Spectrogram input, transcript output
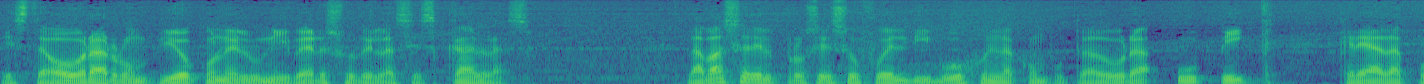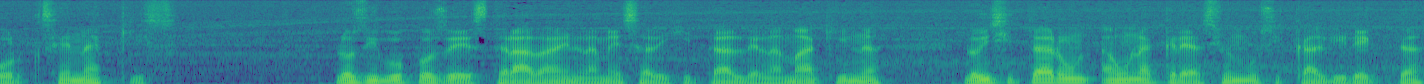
Esta obra rompió con el universo de las escalas. La base del proceso fue el dibujo en la computadora UPIC creada por Xenakis. Los dibujos de Estrada en la mesa digital de la máquina lo incitaron a una creación musical directa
